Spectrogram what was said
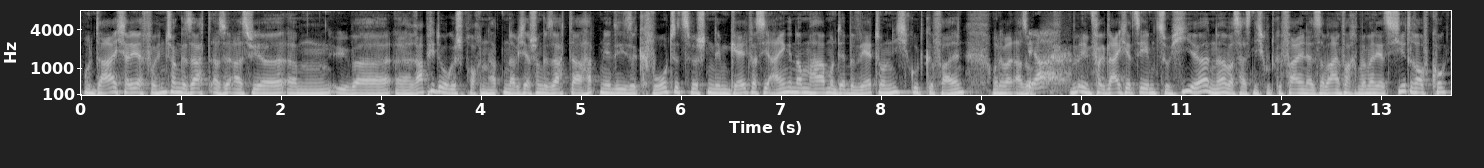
Und da, ich hatte ja vorhin schon gesagt, also als wir ähm, über äh, Rapido gesprochen hatten, habe ich ja schon gesagt, da hat mir diese Quote zwischen dem Geld, was sie eingenommen haben und der Bewertung nicht gut gefallen. Oder also ja. im Vergleich jetzt eben zu hier, ne, was heißt nicht gut gefallen ist, aber einfach, wenn man jetzt hier drauf guckt,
